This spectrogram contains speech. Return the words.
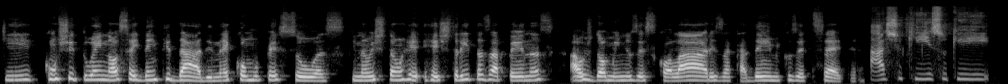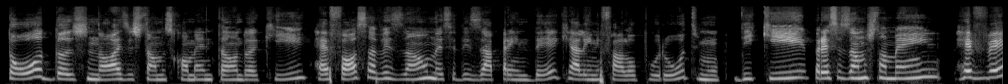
que constituem nossa identidade, né, como pessoas que não estão restritas apenas aos domínios escolares, acadêmicos, etc. Acho que isso que todas nós estamos comentando aqui, reforça a visão nesse desaprender que a Aline falou por último, de que precisamos também rever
